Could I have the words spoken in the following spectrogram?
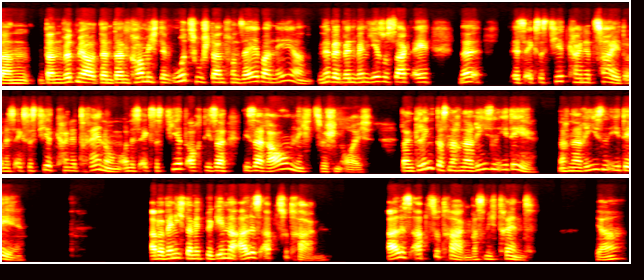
dann, dann wird mir, dann, dann komme ich dem Urzustand von selber näher. Ne, wenn, wenn Jesus sagt, ey, ne, es existiert keine Zeit und es existiert keine Trennung und es existiert auch dieser, dieser Raum nicht zwischen euch, dann klingt das nach einer Riesenidee, nach einer Riesenidee. Aber wenn ich damit beginne, alles abzutragen, alles abzutragen, was mich trennt, ja,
